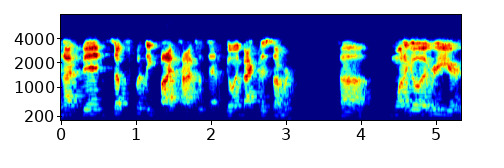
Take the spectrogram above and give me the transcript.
and I've been subsequently five times with them. Going back this summer, uh, want to go every year.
